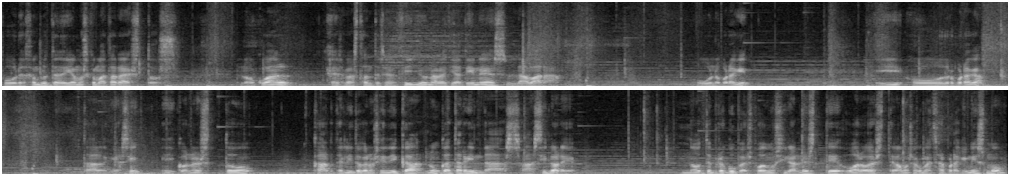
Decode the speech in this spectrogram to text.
Por ejemplo, tendríamos que matar a estos. Lo cual es bastante sencillo una vez ya tienes la vara. Uno por aquí. Y otro por acá. Tal que así. Y con esto, cartelito que nos indica, nunca te rindas. Así lo haré. No te preocupes, podemos ir al este o al oeste. Vamos a comenzar por aquí mismo.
